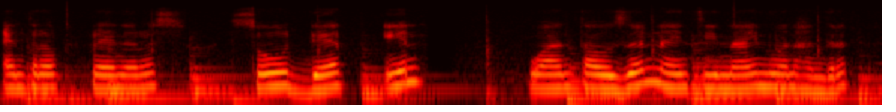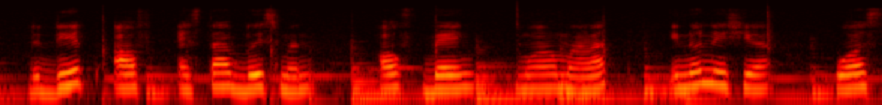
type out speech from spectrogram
entrepreneurs so that in 1099-100 the date of establishment of Bank Muamalat Indonesia was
